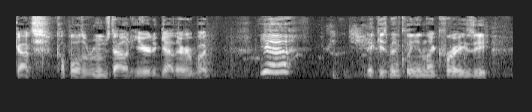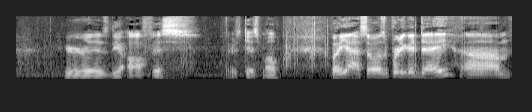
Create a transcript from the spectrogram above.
Got a couple of the rooms down here together, but yeah. Nikki's been cleaning like crazy. Here is the office. There's Gizmo. But yeah, so it was a pretty good day. Um,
